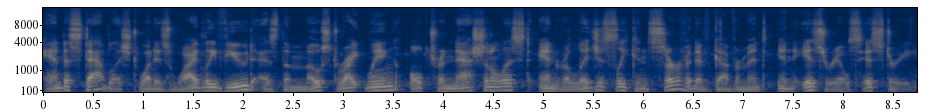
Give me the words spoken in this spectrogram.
and established what is widely viewed as the most right wing, ultra nationalist, and religiously conservative government in Israel's history.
